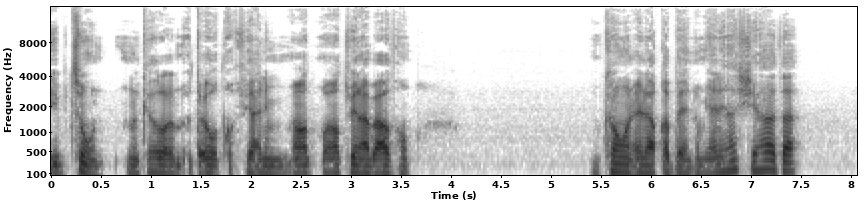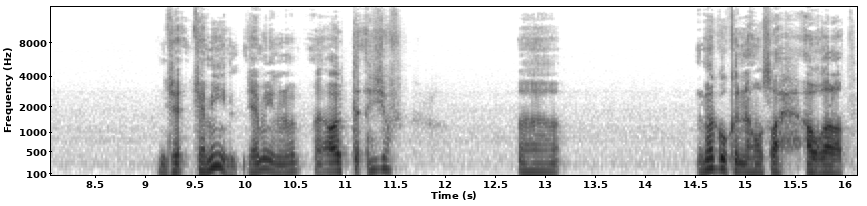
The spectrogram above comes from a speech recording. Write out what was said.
يبتسون من كثر التعوطف يعني معطفين على بعضهم. مكون علاقة بينهم. يعني هالشي هذا جميل جميل. شوف آه ما أقولك إنه صح أو غلط.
